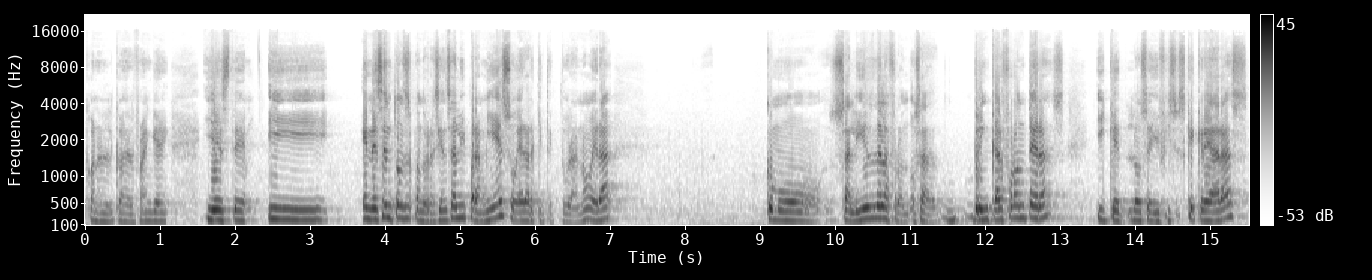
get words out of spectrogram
Con el, con el Frank Gehry. Y este, y en ese entonces, cuando recién salí, para mí eso era arquitectura, ¿no? Era como salir de la frontera, o sea, brincar fronteras y que los edificios que crearas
